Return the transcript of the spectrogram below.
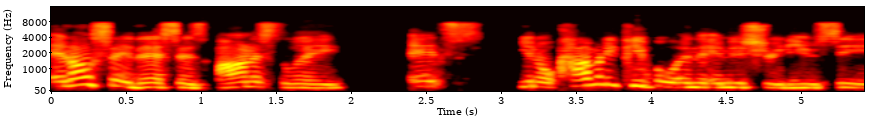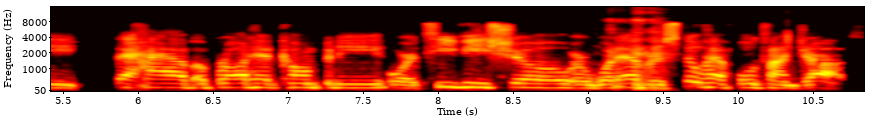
and I'll say this is honestly, it's you know how many people in the industry do you see that have a broadhead company or a TV show or whatever still have full time jobs?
